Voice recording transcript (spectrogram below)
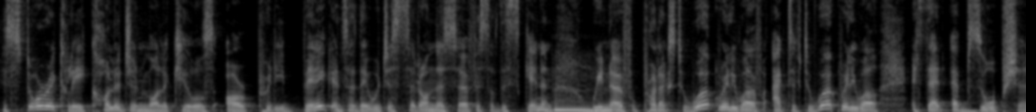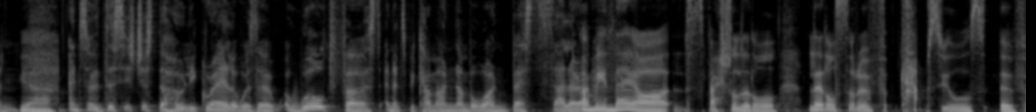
historically collagen molecules are pretty big and so they would just sit on the surface of the skin. And mm. we know for products to work really well for active to work really well it's that absorption. Yeah. And so this is just the holy grail. It was a, a world first and it's become our number one bestseller. I mean they are special little little sort of capsules of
